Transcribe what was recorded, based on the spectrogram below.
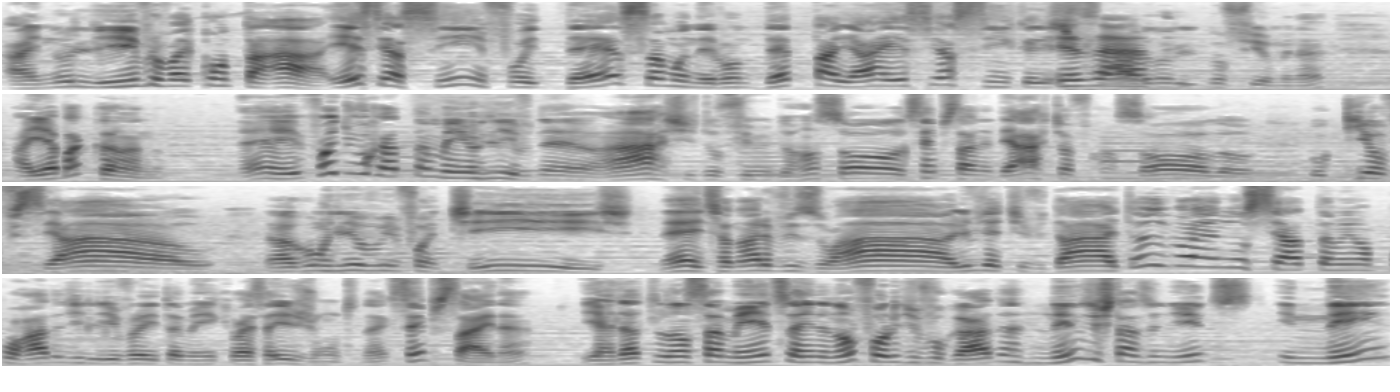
Aí no livro vai contar, ah, esse assim foi dessa maneira, vão detalhar esse assim que eles Exato. falaram no, no filme, né? Aí é bacana. É, e foi divulgado também os livros, né? A arte do filme do Han Solo, sempre sai, né? The Art of Han Solo, o Guia Oficial, alguns livros infantis, né? Dicionário visual, livro de atividade. Então ele vai anunciar também uma porrada de livro aí também que vai sair junto, né? Que sempre sai, né? E as datas de lançamentos ainda não foram divulgadas, nem nos Estados Unidos e nem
